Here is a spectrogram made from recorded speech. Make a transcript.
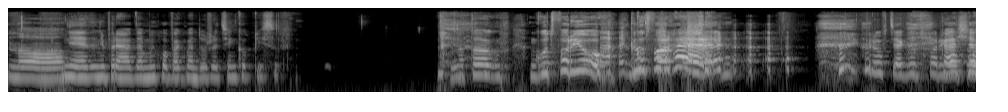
No, Nie, to nieprawda. Mój chłopak ma dużo cienkopisów. no to good for you, good for her. Krówcia good for Kasia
